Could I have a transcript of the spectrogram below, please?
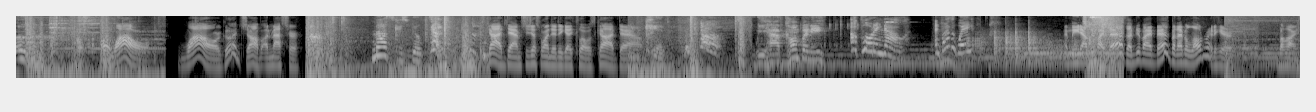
Oh, wow. Wow, good job. Unmask her. Mask has built. God damn, she just wanted to get close. God damn. Kid. We have company. Uploading now. And by the way, I mean, I'll do my best. I'll do my best, but I'm alone right here. Behind.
